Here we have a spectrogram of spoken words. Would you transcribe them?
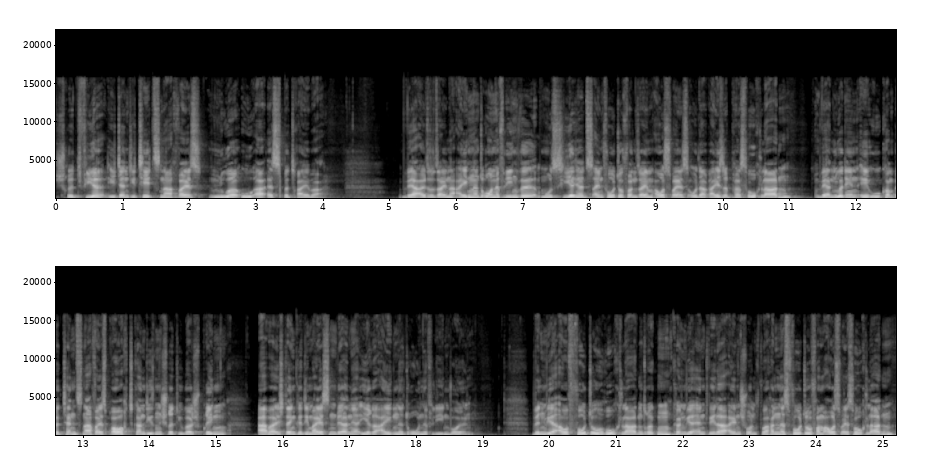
Schritt 4, Identitätsnachweis, nur UAS-Betreiber. Wer also seine eigene Drohne fliegen will, muss hier jetzt ein Foto von seinem Ausweis oder Reisepass hochladen. Wer nur den EU-Kompetenznachweis braucht, kann diesen Schritt überspringen, aber ich denke, die meisten werden ja ihre eigene Drohne fliegen wollen. Wenn wir auf Foto hochladen drücken, können wir entweder ein schon vorhandenes Foto vom Ausweis hochladen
